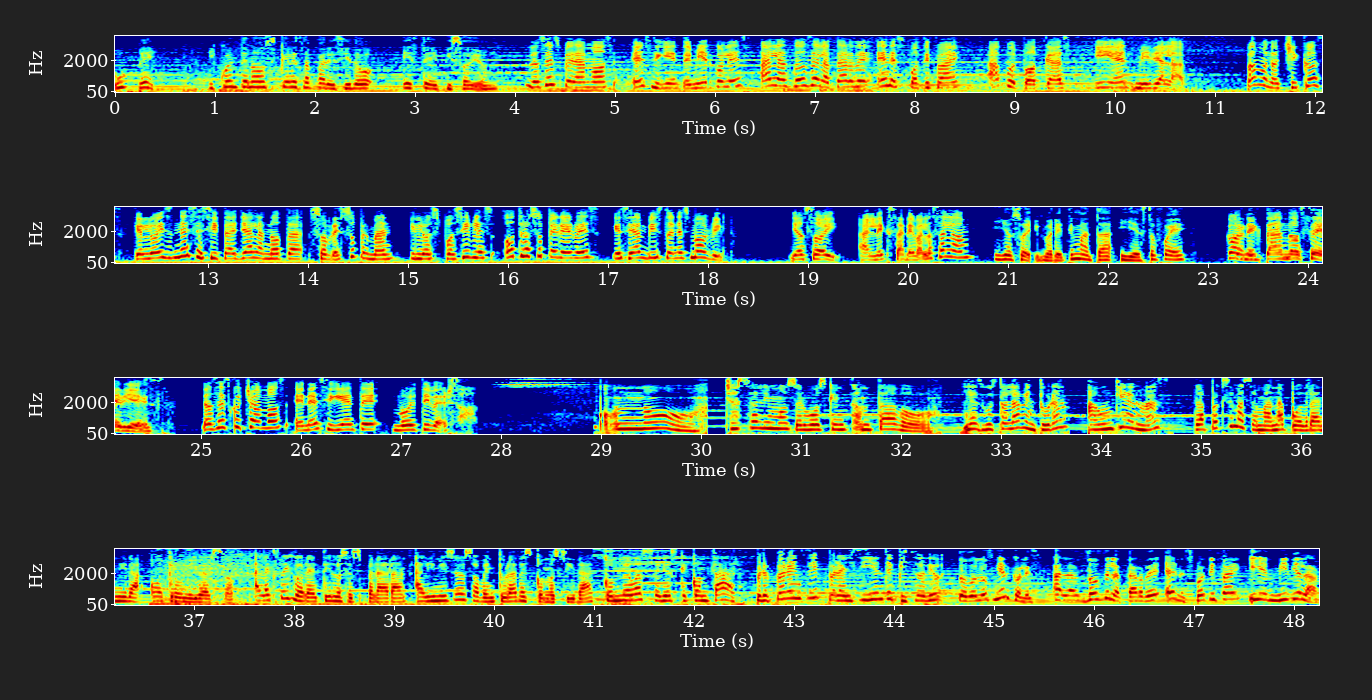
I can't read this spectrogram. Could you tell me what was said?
y cuéntenos qué les ha parecido este episodio. Los esperamos el siguiente miércoles a las 2 de la tarde en Spotify, Apple Podcast y en Media Lab. Vámonos chicos, que Lois necesita ya la nota sobre Superman y los posibles otros superhéroes que se han visto en Smallville. Yo soy Alex Arevalo Salom. Y yo soy Goretti Mata y esto fue Conectando, series. Nos escuchamos en el siguiente multiverso. Oh no, ya salimos del bosque encantado. ¿Les gustó la aventura? ¿Aún quieren más? La próxima semana podrán ir a otro universo. Alexa y Goretti los esperarán al inicio de su aventura desconocida con nuevas series que contar. Prepárense para el siguiente episodio Todos los miércoles a las 2 de la tarde en Spotify y en Media Lab.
